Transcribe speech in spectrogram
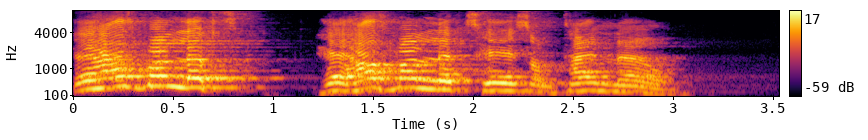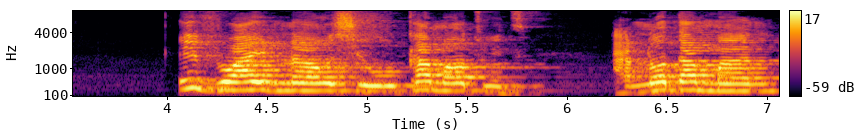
Her husband left. Her husband left her some time now. If right now she will come out with another man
